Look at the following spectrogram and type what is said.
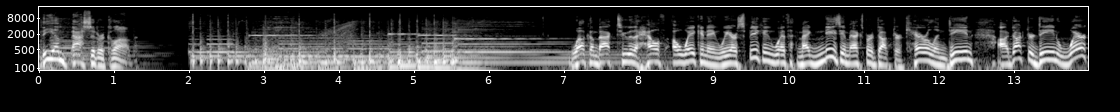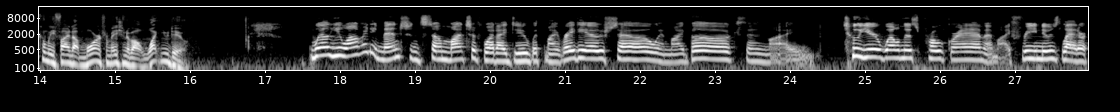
the Ambassador Club. Welcome back to the Health Awakening. We are speaking with magnesium expert Dr. Carolyn Dean. Uh, Dr. Dean, where can we find out more information about what you do? Well, you already mentioned so much of what I do with my radio show and my books and my two year wellness program and my free newsletter.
